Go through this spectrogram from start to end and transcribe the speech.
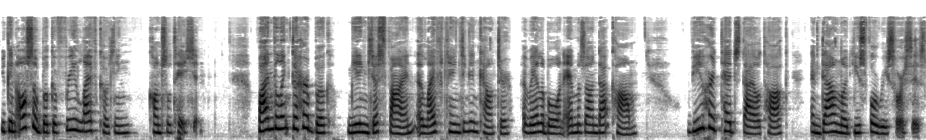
You can also book a free life coaching consultation. Find the link to her book, Meeting Just Fine, a life changing encounter, available on Amazon.com View her TED Style talk and download useful resources.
